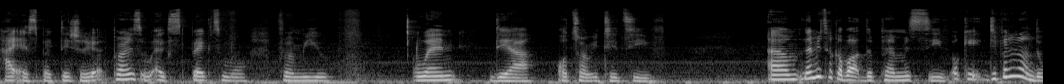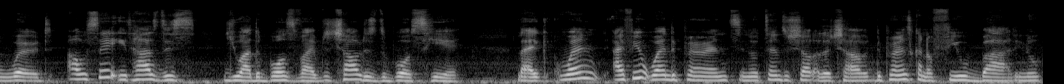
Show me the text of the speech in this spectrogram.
high expectations. Your parents will expect more from you when they are authoritative. Um, let me talk about the permissive. Okay, depending on the word, I would say it has this you are the boss vibe. The child is the boss here. Like when I feel when the parents, you know, tend to shout at the child, the parents kind of feel bad, you know.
